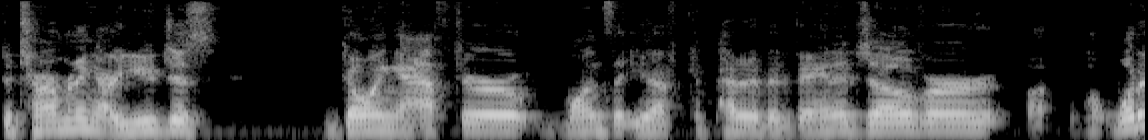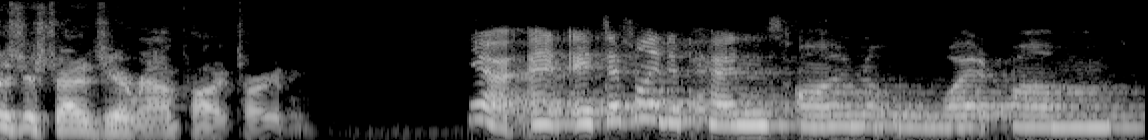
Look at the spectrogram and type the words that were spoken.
determining? Are you just going after ones that you have competitive advantage over? What is your strategy around product targeting? Yeah, and it definitely depends on what um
